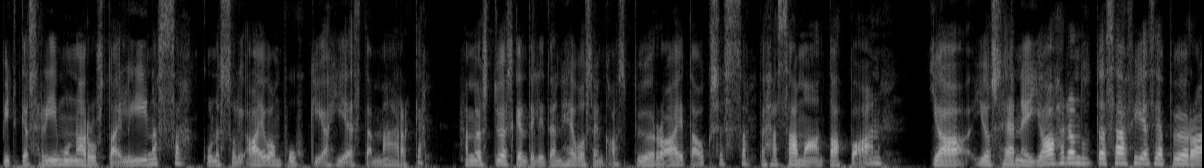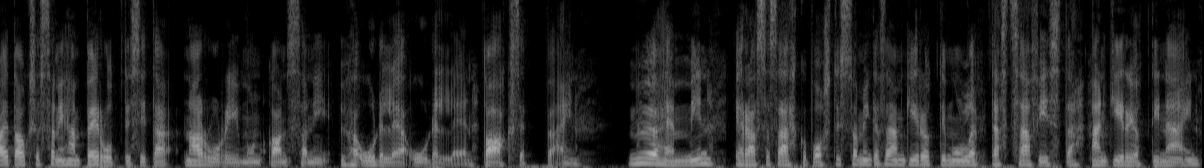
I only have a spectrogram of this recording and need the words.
pitkässä riimunarussa tai liinassa, kunnes se oli aivan puhki ja hiestä märkä. Hän myös työskenteli tämän hevosen kanssa pyöräaitauksessa vähän samaan tapaan. Ja jos hän ei jahdannut tätä säfiä siellä pyöräaitauksessa, niin hän perutti sitä naruriimun kanssa niin yhä uudelleen ja uudelleen taaksepäin. Myöhemmin erässä sähköpostissa, minkä Sam kirjoitti mulle tästä säfistä, hän kirjoitti näin.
